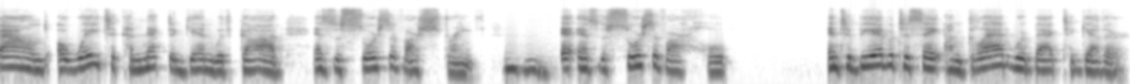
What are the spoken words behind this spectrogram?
found a way to connect again with god as the source of our strength mm-hmm. as the source of our hope and to be able to say i'm glad we're back together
